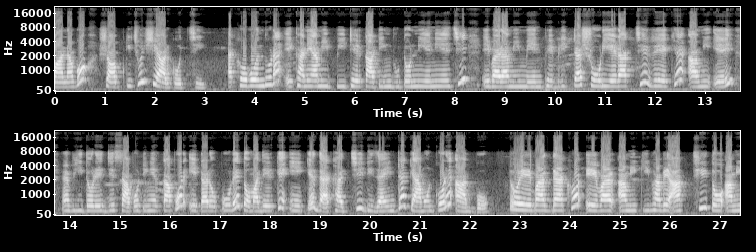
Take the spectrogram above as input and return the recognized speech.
বানাবো সব কিছুই শেয়ার করছি। দেখো বন্ধুরা, এখানে আমি পিঠের কাটিং দুটো নিয়ে নিয়েছি। এবার আমি মেন ফেব্রিকটা সরিয়ে রাখছি, রেখে আমি এই ভিতরের যে সাপোর্টিংয়ের কাপড়, এটার ওপরে তোমাদেরকে এঁকে দেখাচ্ছি ডিজাইনটা কেমন করে আঁকবো। তো এবার দেখো, এবার আমি কীভাবে আঁকছি? তো আমি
